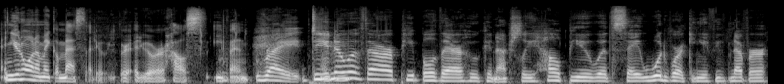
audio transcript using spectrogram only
And you don't want to make a mess at your, at your house, even. Right. Do you know if there are people there who can actually help you with, say, woodworking if you've never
